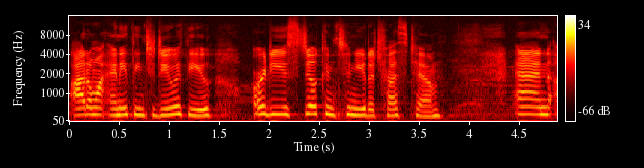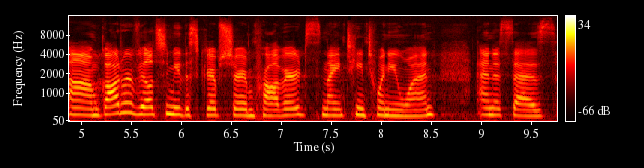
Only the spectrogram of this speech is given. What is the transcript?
i don't want anything to do with you or do you still continue to trust him and um, god revealed to me the scripture in proverbs 1921 and it says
